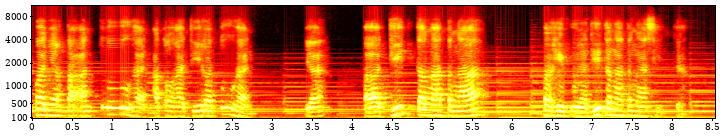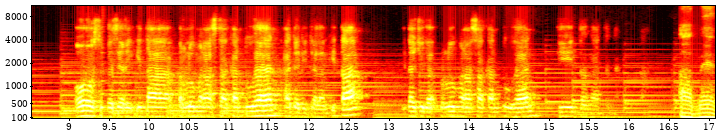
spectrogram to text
penyertaan Tuhan atau hadirat Tuhan ya uh, di tengah-tengah perhimpunan di tengah-tengah sidang. Oh saudara kita perlu merasakan Tuhan ada di dalam kita kita juga perlu merasakan Tuhan di tengah-tengah kita. Amin.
